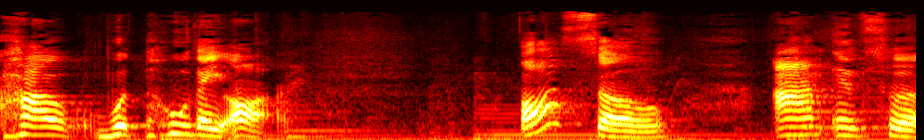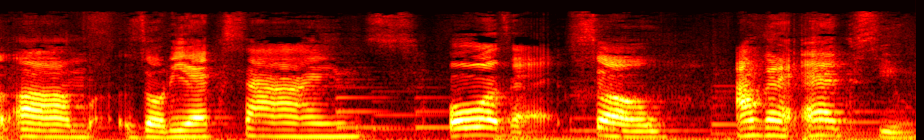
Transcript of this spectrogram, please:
how what who they are. Also, I'm into um, zodiac signs, all that. So I'm gonna ask you,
